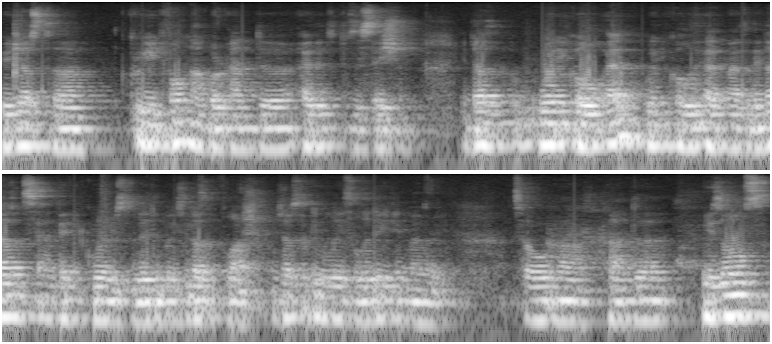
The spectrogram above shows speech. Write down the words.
You just uh, create phone number and uh, add it to the session. It doesn't, when you call add, when you call the add method, it doesn't send any queries to the database, it doesn't flush, it just accumulates all the data in memory. So, uh, and uh, resolves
